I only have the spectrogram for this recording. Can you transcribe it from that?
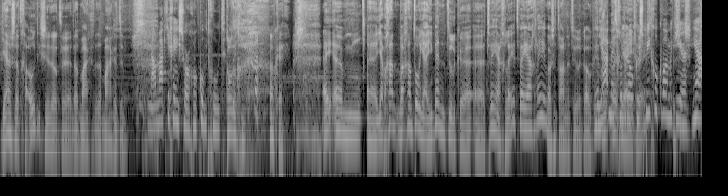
Juist dat chaotische, dat, eh, dat, maakt, dat maakt het hem. Nou, maak je geen zorgen, komt goed. Komt het goed? Oké. Hey, ehm, eh, ja, we gaan, we gaan toch. Ja, je bent natuurlijk eh, twee jaar geleden. Twee jaar geleden was het dan natuurlijk ook. Hè? Ja, met gebroken spiegel kwam ik Precies. hier.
